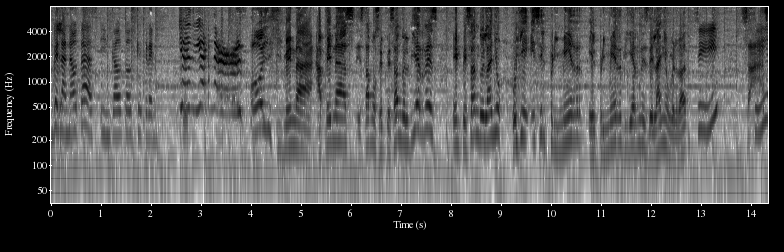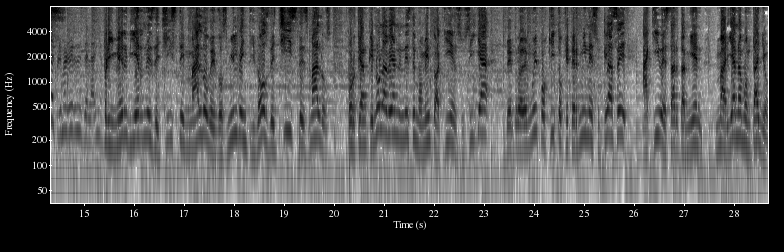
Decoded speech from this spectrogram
velanautas incautos que creen. ¡Ya es viernes! Hoy, Jimena, apenas estamos empezando el viernes, empezando el año. Oye, es el primer, el primer viernes del año, ¿verdad? ¿Sí? ¡Sas! Sí, el primer viernes del año. Primer viernes de chiste malo de 2022, de chistes malos. Porque aunque no la vean en este momento aquí en su silla, dentro de muy poquito que termine su clase, aquí va a estar también Mariana Montaño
